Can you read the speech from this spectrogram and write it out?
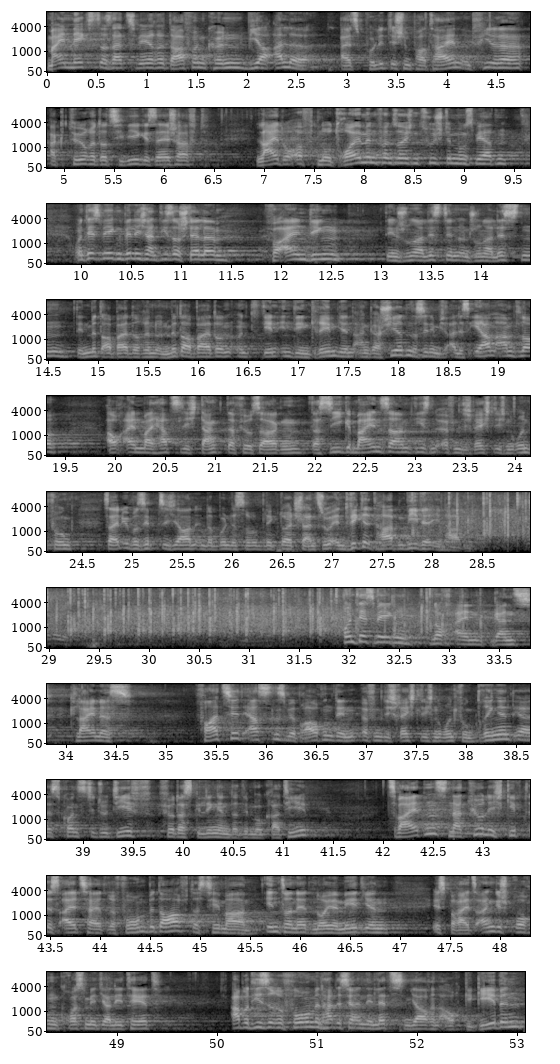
Mein nächster Satz wäre, davon können wir alle als politischen Parteien und viele Akteure der Zivilgesellschaft leider oft nur träumen von solchen Zustimmungswerten. Und deswegen will ich an dieser Stelle vor allen Dingen den Journalistinnen und Journalisten, den Mitarbeiterinnen und Mitarbeitern und den in den Gremien Engagierten, das sind nämlich alles Ehrenamtler, auch einmal herzlich Dank dafür sagen, dass Sie gemeinsam diesen öffentlich-rechtlichen Rundfunk seit über 70 Jahren in der Bundesrepublik Deutschland so entwickelt haben, wie wir ihn haben. Und deswegen noch ein ganz kleines Fazit. Erstens, wir brauchen den öffentlich-rechtlichen Rundfunk dringend. Er ist konstitutiv für das Gelingen der Demokratie. Zweitens, natürlich gibt es allzeit Reformbedarf. Das Thema Internet, neue Medien ist bereits angesprochen, Crossmedialität. Aber diese Reformen hat es ja in den letzten Jahren auch gegeben.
